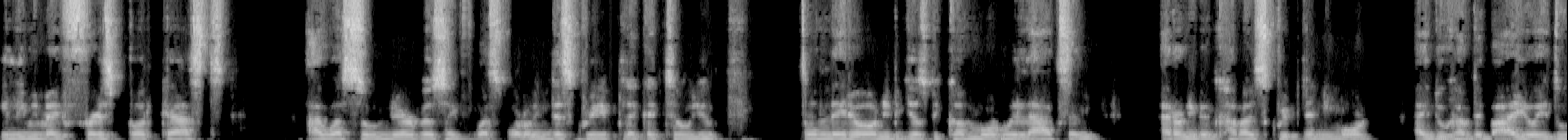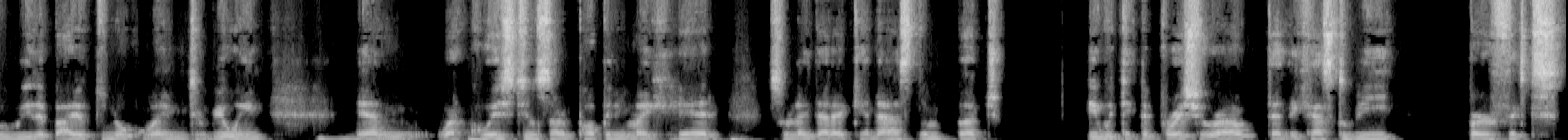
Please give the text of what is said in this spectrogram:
Believe me, my first podcast, I was so nervous. I was following the script, like I told you. And later on, it just become more relaxed. And I don't even have a script anymore. I do have the mm-hmm. bio. I do read the bio to know who I'm interviewing mm-hmm. and what questions are popping in my head. So like that, I can ask them, but it would take the pressure out that it has to be perfect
